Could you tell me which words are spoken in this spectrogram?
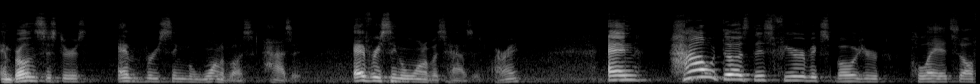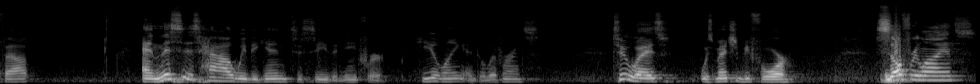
And, brothers and sisters, every single one of us has it. Every single one of us has it, all right? And how does this fear of exposure play itself out? And this is how we begin to see the need for healing and deliverance. Two ways was mentioned before self-reliance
